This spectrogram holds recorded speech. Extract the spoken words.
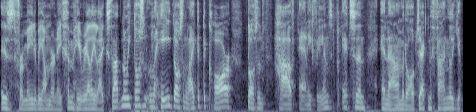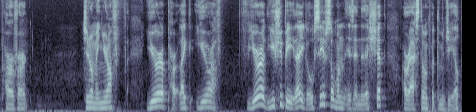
is for me to be underneath him. He really likes that. No, he doesn't. He doesn't like it. The car doesn't have any feelings. It's an inanimate object. Nathaniel, you pervert. Do you know what I mean? You're not. You're a per. Like you're a. You're a, you should be there. You go. See if someone is into this shit, arrest them and put them in jail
